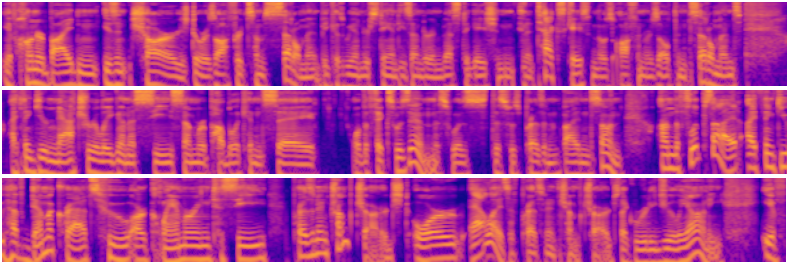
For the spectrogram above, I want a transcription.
if Hunter Biden isn't charged or is offered some settlement because we understand he's under investigation in a tax case and those often result in settlements, I think you're naturally going to see some Republicans say, well, the fix was in. This was this was President Biden's son. On the flip side, I think you have Democrats who are clamoring to see President Trump charged or allies of President Trump charged, like Rudy Giuliani. If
